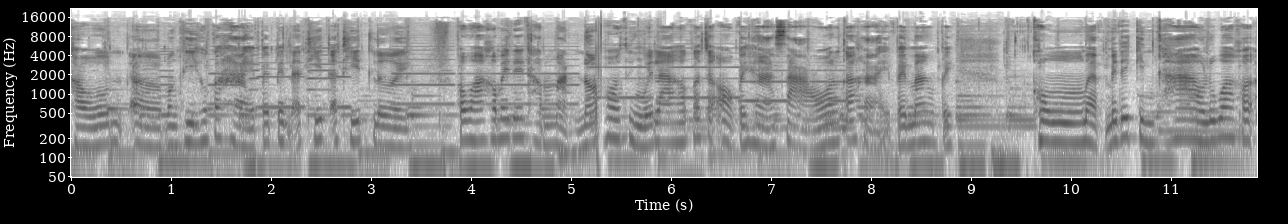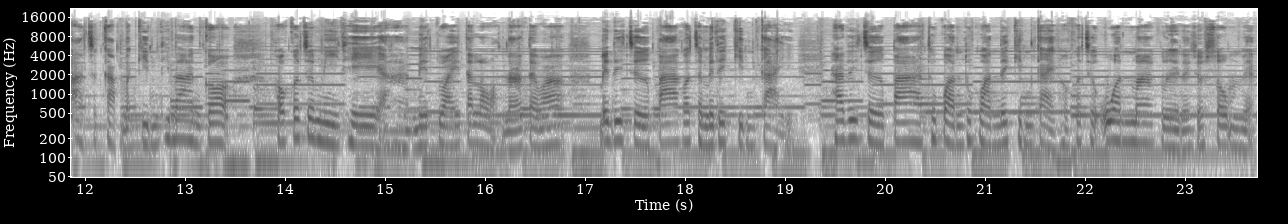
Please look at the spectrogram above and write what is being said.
เขาเออบางทีเขาก็หายไปเป็นอาทิตย์อาทิตย์เลย เพราะว่าเขาไม่ได้ทำหมันเนาะพอถึงเวลาเขาก็จะออกไปหาสาวแล้วก็หายไปมั่งไป คงแบบไม่ได้กินข้าวหรือว่าเขาอาจจะกลับมากินที่บ้านก็เขาก็จะมีเทอาหารเม็ดไว้ตลอดนะ แต่ว่าไม่ได้เจอป้าก็จะไม่ได้กินไก่ ถ้าได้เจอป้าทุกวันทุกวันได้กินไก่เขาก็จะอ้วนมากเลยนะเจ้าส้มเนี่ย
